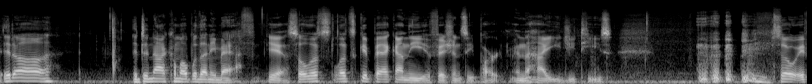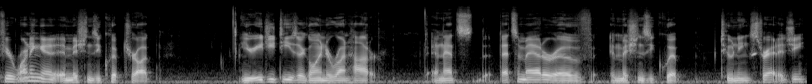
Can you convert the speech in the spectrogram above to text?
it, uh, it did not come up with any math. Yeah, so let's let's get back on the efficiency part and the high EGTs. so if you're running an emissions equipped truck, your EGTs are going to run hotter, and that's that's a matter of emissions equipped tuning strategy.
